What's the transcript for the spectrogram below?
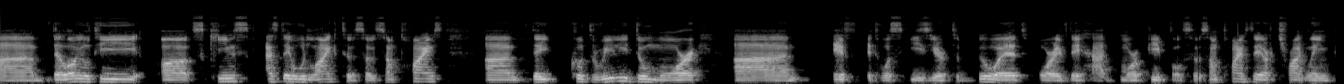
the loyalty uh, schemes as they would like to. So sometimes um, they could really do more um, if it was easier to do it or if they had more people. So sometimes they are struggling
